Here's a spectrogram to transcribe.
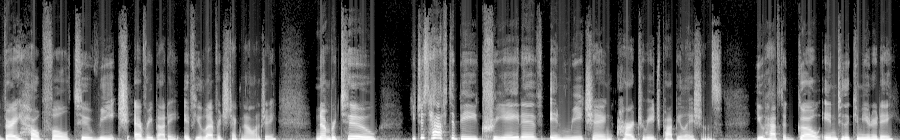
Very helpful to reach everybody if you leverage technology. Number two, you just have to be creative in reaching hard to reach populations. You have to go into the community,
